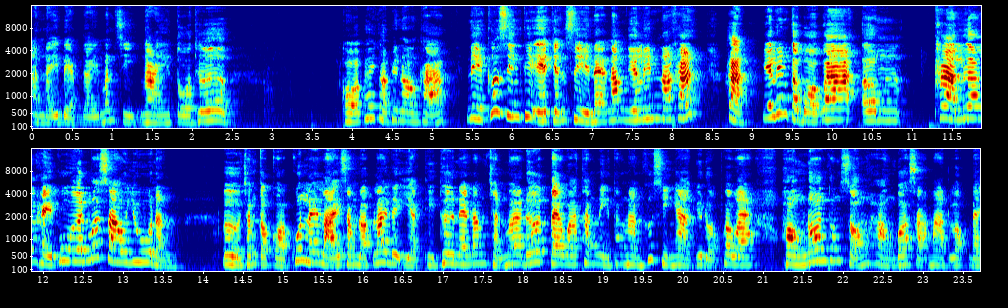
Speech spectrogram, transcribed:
อันใดแบบใดมันสิง่ายต่อเธอ ขออภัยค่ะพี่น้องค่ะนี่คือสิ่งที่เอเจนซี่แนะนำเยลินนะคะค่ะ เยลินก็บอกว่าเอ่มถ้าเรื่องให้ผู้อื่นเมื่อเศร้าอยู่นั่น เออฉันก็ขอบคุณหลาย ๆสำหรับรายละเอียดที่เธอแนะนำฉันมาเด้อแต่ว่าทางนี้ทางนั้นคือสิยากอยู่ดอกเพราะว่าห้องนอนทั้งสองห้องบ่สามารถล็อกได้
